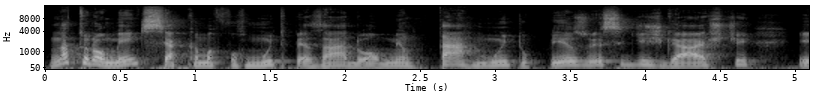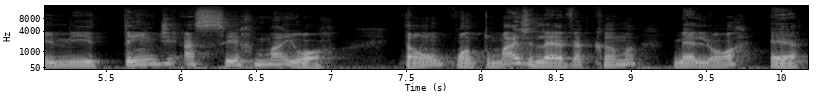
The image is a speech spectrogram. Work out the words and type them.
naturalmente, se a cama for muito pesada ou aumentar muito o peso, esse desgaste ele tende a ser maior. Então, quanto mais leve a cama, melhor é,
